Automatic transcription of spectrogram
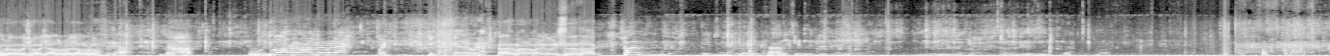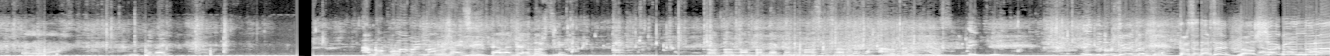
ওটা ওই সবাই চালু চালু এই মারামারি করিস না থাক। আমরা পোলাবাইন মানুষ আইছি তেলাপিয়া ধরছি। তোর তোর তোর দেখতে মাছ আছে আরও। আরও তেলাপিয়া আছে। এই যে, এই তো ধরছি ওই ধরছি। ধরছে ধরছে। দর্শক বন্ধুরা।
